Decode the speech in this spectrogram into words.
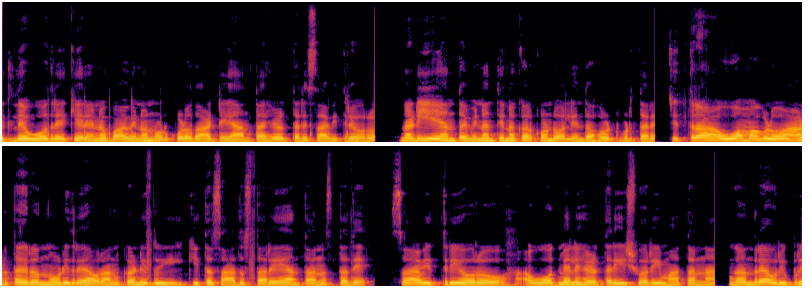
ಇದ್ಲೇ ಹೋದ್ರೆ ಕೆರೆನೋ ಬಾವಿನೋ ನೋಡ್ಕೊಳ್ಳೋದು ಆಟೆಯ ಅಂತ ಹೇಳ್ತಾರೆ ಸಾವಿತ್ರಿ ಅವರು. ನಡಿಯೇ ಅಂತ ವಿನಂತಿನ ಕರ್ಕೊಂಡು ಅಲ್ಲಿಂದ ಹೊರಟು ಬಿಡ್ತಾರೆ ಚಿತ್ರ ಮಗಳು ಆಡ್ತಾ ಇರೋದು ನೋಡಿದ್ರೆ ಅವ್ರು ಅನ್ಕೊಂಡಿದ್ದು ಈ ಕಿತ ಸಾಧಿಸ್ತಾರೆ ಅಂತ ಅನಿಸ್ತದೆ ಸಾವಿತ್ರಿ ಅವರು ಹೋದ್ಮೇಲೆ ಹೇಳ್ತಾರೆ ಈಶ್ವರಿ ಮಾತನ್ನ. ಹಂಗಂದ್ರೆ ಅವರಿಬ್ರು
